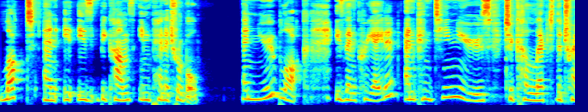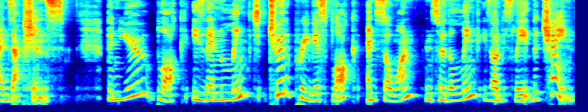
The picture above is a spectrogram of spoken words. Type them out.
locked, and it is becomes impenetrable. A new block is then created and continues to collect the transactions. The new block is then linked to the previous block and so on. And so the link is obviously the chain.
